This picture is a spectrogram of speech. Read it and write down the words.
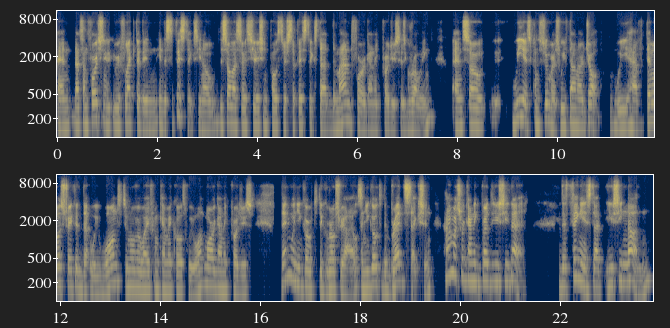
And that's unfortunately reflected in, in the statistics. You know, the Soil Association posts their statistics that demand for organic produce is growing. And so we as consumers, we've done our job. We have demonstrated that we want to move away from chemicals, we want more organic produce. Then, when you go to the grocery aisles and you go to the bread section, how much organic bread do you see there? The thing is that you see none,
